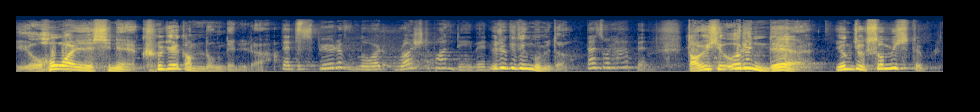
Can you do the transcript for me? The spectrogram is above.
여호와의 신에 크게 감동되니라. That the Spirit of the Lord rushed upon David. 이렇게 된 겁니다. That's what happened. 다윗이 어린데 영적 서밋이 돼버려.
